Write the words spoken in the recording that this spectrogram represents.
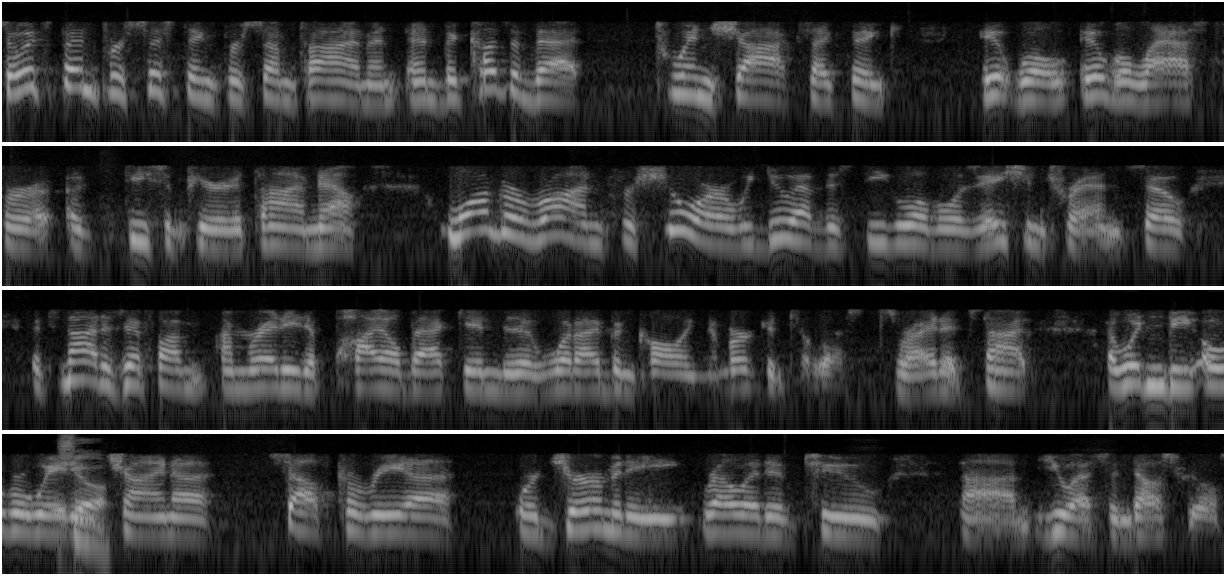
so it's been persisting for some time, and, and because of that twin shocks, I think it will it will last for a, a decent period of time. Now, longer run, for sure, we do have this deglobalization trend. So it's not as if I'm I'm ready to pile back into what I've been calling the mercantilists, right? It's not. I wouldn't be overweighting sure. China, South Korea, or Germany relative to um, U.S. industrials.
